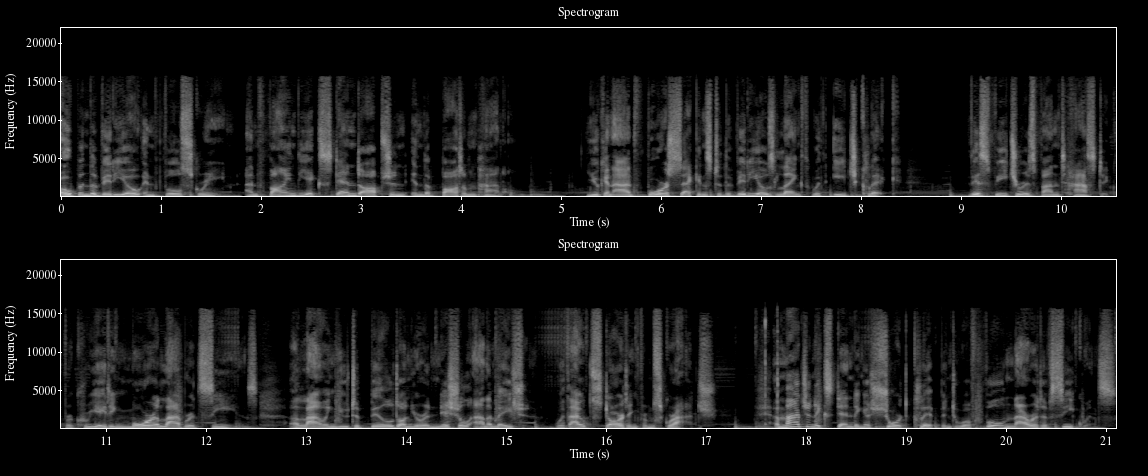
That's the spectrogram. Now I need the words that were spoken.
Open the video in full screen and find the Extend option in the bottom panel. You can add 4 seconds to the video's length with each click. This feature is fantastic for creating more elaborate scenes, allowing you to build on your initial animation without starting from scratch. Imagine extending a short clip into a full narrative sequence.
